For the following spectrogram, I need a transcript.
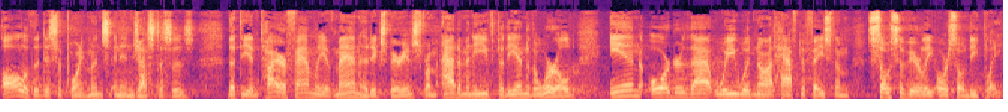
all of the disappointments and injustices that the entire family of man had experienced from Adam and Eve to the end of the world in order that we would not have to face them so severely or so deeply.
